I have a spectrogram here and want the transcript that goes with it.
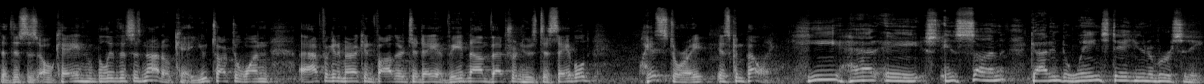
that this is okay and who believe this is not okay. You talk to one African American father today, a Vietnam veteran who's disabled. His story is compelling. he had a his son got into Wayne State University,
